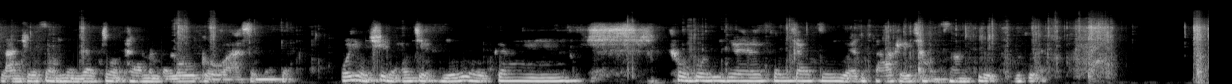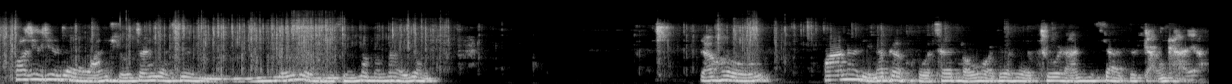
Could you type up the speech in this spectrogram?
篮球上面要做他们的 logo 啊什么的，我有去了解，也有跟透过一些分销资源打给厂商去了解，发现现在的篮球真的是没有以前那么耐用。然后他那里那个火车头，我就是突然一下子感慨呀。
